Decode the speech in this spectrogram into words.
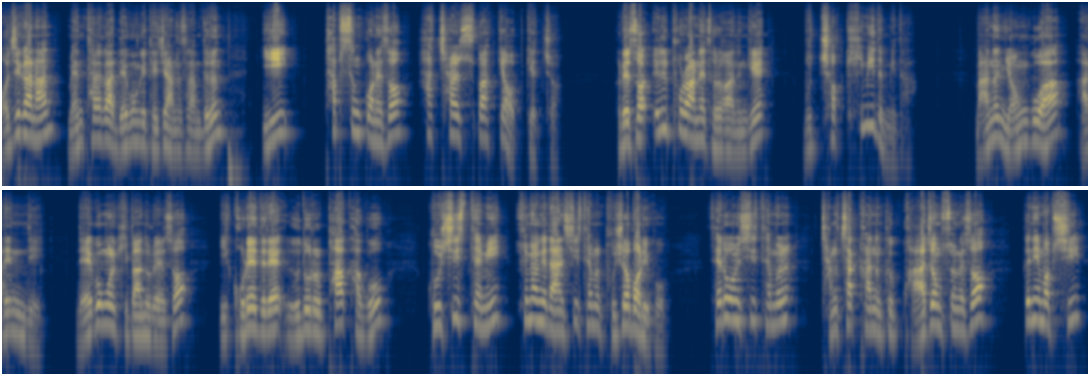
어지간한 멘탈과 내공이 되지 않은 사람들은 이 탑승권에서 하차할 수밖에 없겠죠. 그래서 1% 안에 들어가는 게 무척 힘이 듭니다. 많은 연구와 R&D, 내공을 기반으로 해서 이 고래들의 의도를 파악하고 그 시스템이 수명에 대한 시스템을 부셔버리고 새로운 시스템을 장착하는 그 과정 속에서 끊임없이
